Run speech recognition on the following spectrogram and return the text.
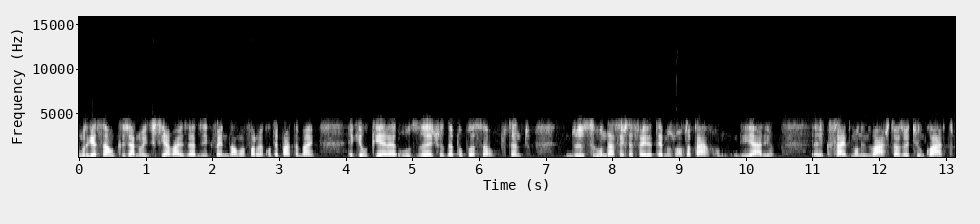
uma ligação que já não existia há vários anos e que vem de alguma forma contemplar também aquilo que era o desejo da população. Portanto, de segunda a sexta-feira temos um autocarro diário que sai de Molim de Basto às 8 e um quarto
